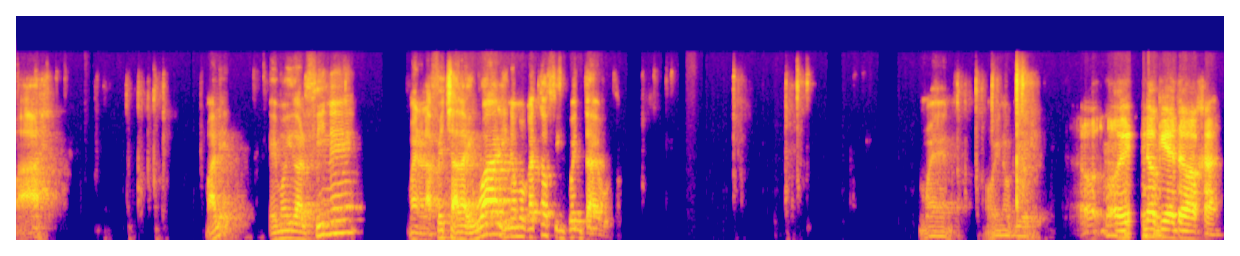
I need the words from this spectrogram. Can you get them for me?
Ah, ¿Vale? Hemos ido al cine, bueno, la fecha da igual y no hemos gastado 50 euros. Bueno, hoy no quiere. Hoy no quiere trabajar.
